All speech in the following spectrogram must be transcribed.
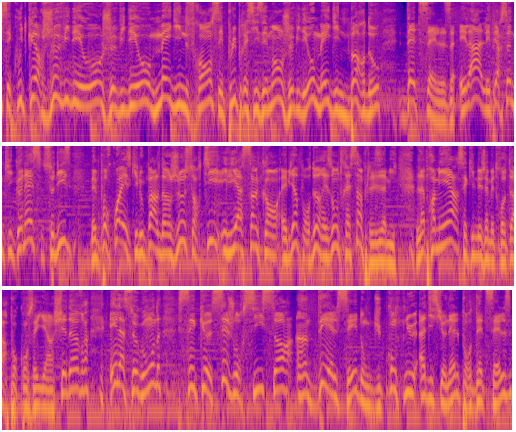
c'est coup de cœur jeux vidéo, jeux vidéo made in France et plus précisément jeux vidéo made in Bordeaux, Dead Cells. Et là, les personnes qui connaissent se disent mais pourquoi est-ce qu'il nous parle d'un jeu sorti il y a 5 ans? Eh bien pour deux raisons très simples les amis. La première, c'est qu'il n'est jamais trop tard pour conseiller un chef-d'œuvre et la seconde, c'est que ces jours-ci sort un DLC donc du contenu additionnel pour Dead Cells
